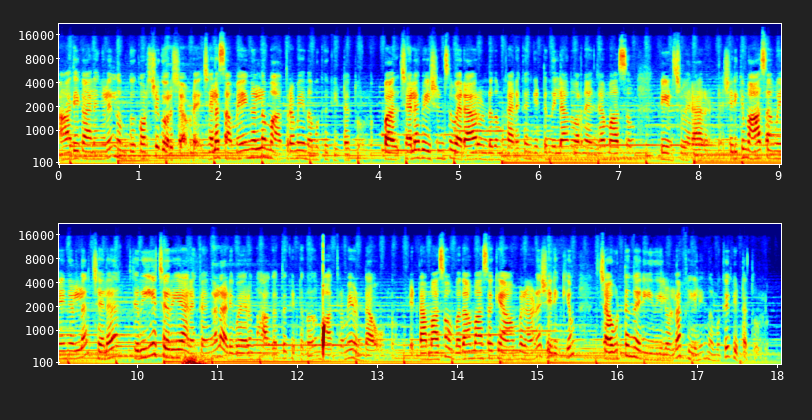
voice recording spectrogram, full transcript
ആദ്യകാലങ്ങളിൽ നമുക്ക് കുറച്ച് കുറച്ച് അവിടെ ചില സമയങ്ങളിൽ മാത്രമേ നമുക്ക് കിട്ടത്തുള്ളൂ. ചില പേഷ്യൻസ് വരാറുണ്ട് നമുക്ക് അനക്കം കിട്ടുന്നില്ല എന്ന് പറഞ്ഞ അഞ്ചാം മാസം പേടിച്ച് വരാറുണ്ട്. ശരിക്കും ആ സമയങ്ങളിൽ ചില ചെറിയ ചെറിയ അനക്കങ്ങൾ അടിവയറ് ഭാഗത്ത് കിട്ടുന്നത് മാത്രമേ ഉണ്ടാവുള്ളൂ. എട്ടാം മാസം ഒമ്പതാം മാസം ഒക്കെ ആകുമ്പോഴാണ് ശരിക്കും ചവിട്ടുന്ന രീതിയിലുള്ള ഫീലിംഗ് നമുക്ക് കിട്ടത്തുള്ളൂ.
